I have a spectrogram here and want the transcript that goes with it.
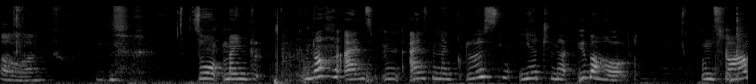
Oh Mann. So, mein noch eins, eins meiner größten Irrtümer überhaupt. Und zwar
